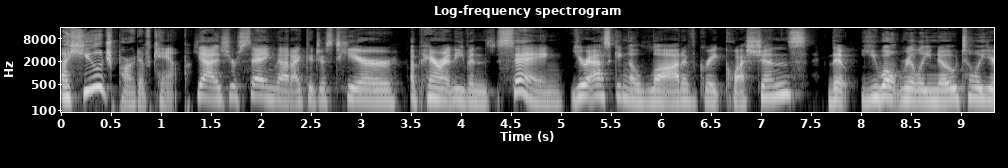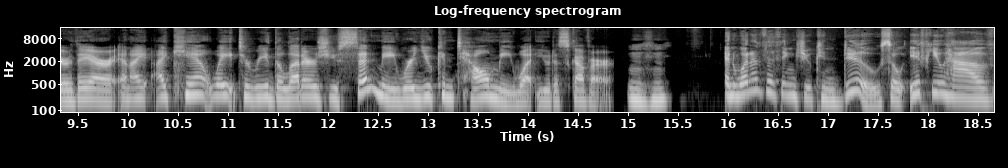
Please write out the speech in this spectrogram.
a huge part of camp. Yeah, as you're saying that, I could just hear a parent even saying, You're asking a lot of great questions that you won't really know till you're there. And I, I can't wait to read the letters you send me where you can tell me what you discover. Mm-hmm. And one of the things you can do, so if you have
